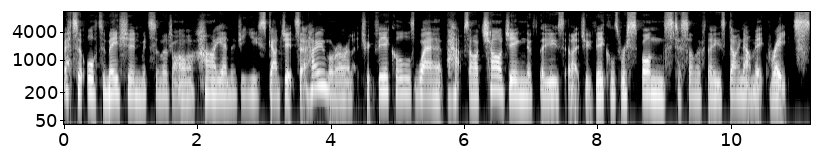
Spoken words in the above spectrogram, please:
better automation with some of our high energy use gadgets at home or our electric vehicles, where perhaps our charging of those electric vehicles responds to some of those dynamic rates,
